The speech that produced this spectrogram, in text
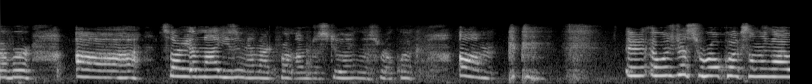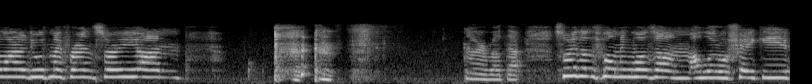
cover. Uh, sorry, I'm not using my microphone. I'm just doing this real quick. Um, it, it was just real quick something I wanted to do with my friends. Sorry, um, sorry about that. Sorry that the filming was um a little shaky.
